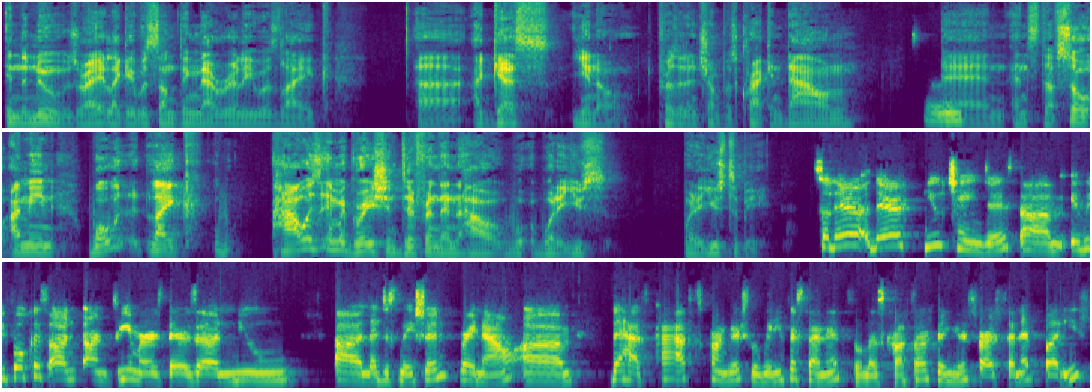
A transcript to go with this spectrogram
in the news, right? Like it was something that really was like, uh, I guess, you know, President Trump was cracking down and and stuff. So, I mean, what like, how is immigration different than how what it used what it used to be? So there, there are a few changes. Um, if we focus on on Dreamers, there's a new uh, legislation right now um, that has passed Congress. We're waiting for Senate, so let's cross our fingers for our Senate buddies.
